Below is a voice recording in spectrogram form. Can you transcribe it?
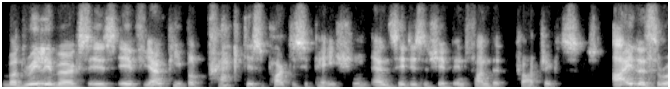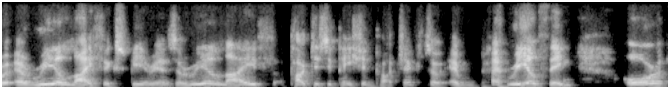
what really works is if young people practice participation and citizenship in funded projects, either through a real life experience, a real life participation project, so a, a real thing, or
